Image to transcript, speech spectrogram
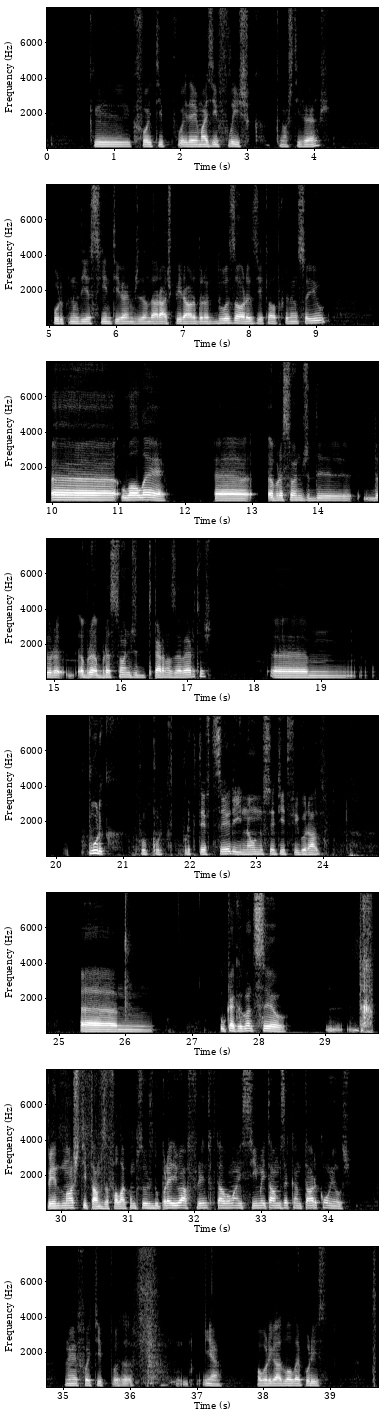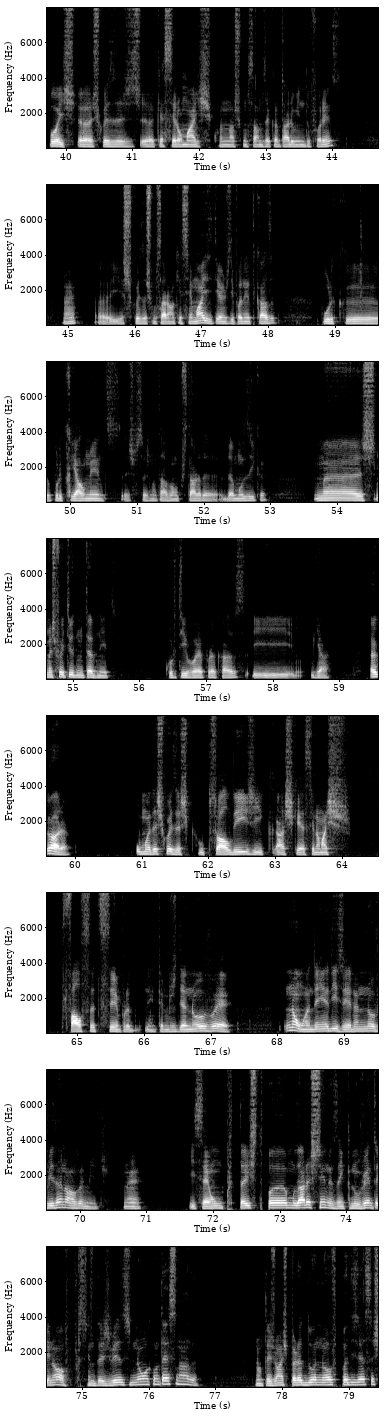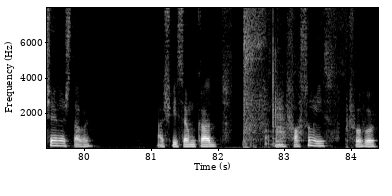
que, que foi tipo a ideia mais infeliz que, que nós tivemos, porque no dia seguinte tivemos de andar a aspirar durante duas horas e aquela porcaria não saiu. Uh, Lolé uh, abraçou-nos de, de, abraçou de pernas abertas uh, porque, porque, porque teve de ser e não no sentido figurado. Uh, o que é que aconteceu? De repente nós tipo, estávamos a falar com pessoas do prédio à frente que estavam lá em cima e estávamos a cantar com eles. Né? Foi tipo. Uh, yeah. Obrigado, Lolé, por isso. Depois uh, as coisas uh, aqueceram mais quando nós começámos a cantar o hino do Forense, né? E as coisas começaram a aquecer mais e tivemos de ir para dentro de casa porque, porque realmente as pessoas não estavam a gostar da, da música, mas, mas foi tudo muito bonito. Curti é por acaso e. Yeah. Agora, uma das coisas que o pessoal diz e que acho que é a cena mais falsa de sempre em termos de ano novo é não andem a dizer ano vida nova, amigos, né? Isso é um pretexto para mudar as cenas, em que 99% das vezes não acontece nada. Não estejam à espera do ano novo para dizer essas cenas, está bem? Acho que isso é um bocado. Não façam isso, por favor.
